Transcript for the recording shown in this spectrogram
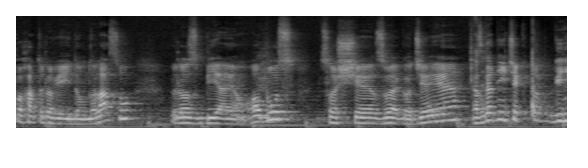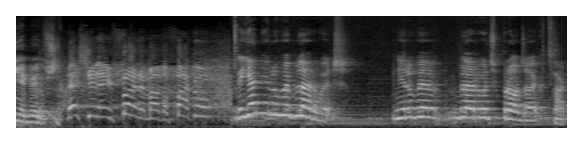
bohaterowie idą do lasu, rozbijają obóz, coś się złego dzieje. A zgadnijcie, kto ginie pierwszy. That shit ain't funny, motherfucker. Ja nie lubię Blair Witch. Nie lubię Blair Witch Project. Tak.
